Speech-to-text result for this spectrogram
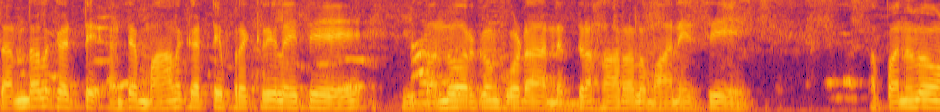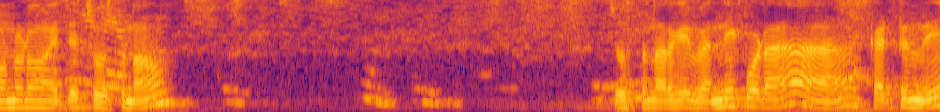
దండలు కట్టే అంటే మాల కట్టే ప్రక్రియలు అయితే ఈ బంధువర్గం కూడా నిద్రహారాలు మానేసి ఆ పనిలో ఉండడం అయితే చూస్తున్నాం. చూస్తున్నారు ఇవన్నీ కూడా కట్టింది.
